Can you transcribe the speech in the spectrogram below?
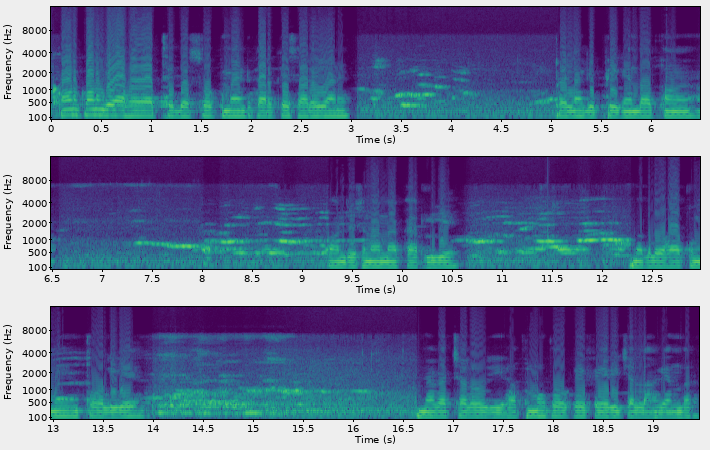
ਕੌਣ ਕੌਣ ਗਿਆ ਹੋਇਆ ਇੱਥੇ ਦੱਸੋ ਕਮੈਂਟ ਕਰਕੇ ਸਾਰੇ ਜਾਣੇ। ਪਹਿਲਾਂ ਗਿੱਪੀ ਕਹਿੰਦਾ ਆਪਾਂ ਪੰਜ ਇਸ਼ਨਾਨਾ ਕਰ ਲਈਏ। ਮਤਲਬ ਹੱਥ ਮੂੰਹ ਧੋ ਲਈਏ। ਮੈਂ ਕਿਹਾ, ਚਲੋ ਜੀ, ਹੱਥ ਮੂੰਹ ਧੋ ਕੇ ਫੇਰ ਹੀ ਚੱਲਾਂਗੇ ਅੰਦਰ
